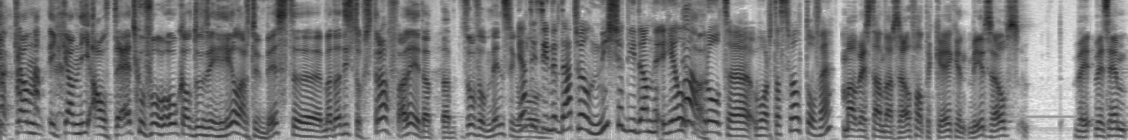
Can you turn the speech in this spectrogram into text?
ik kan, ik kan niet altijd goed volgen, ook al doen ze heel hard hun best. eh, maar dat is toch straf? Allee, dat, dat zoveel mensen Ja, gewoon... het is inderdaad wel een niche die dan heel Ja. groot eh, wordt. Dat is wel tof, hè? Maar wij staan daar zelf aan te kijken. Meer zelfs, wij, wij zijn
